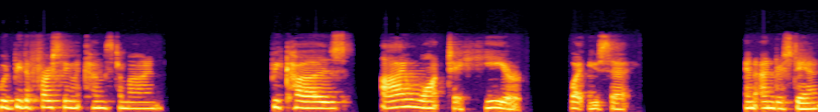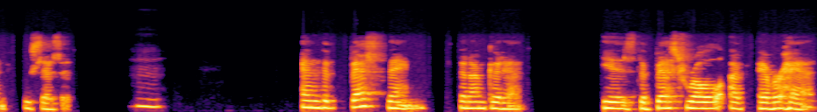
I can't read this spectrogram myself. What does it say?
would be the first thing that comes to mind because I want to hear what you say and understand who says it. Hmm. And the best thing that I'm good at is the best role I've ever had,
